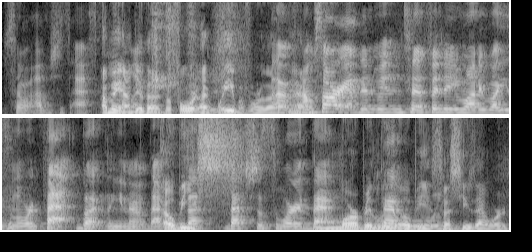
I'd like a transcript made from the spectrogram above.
so I was just asking. I mean, I did that before, like way before that. Uh, yeah. I'm sorry, I didn't mean to offend anybody by using the word fat, but you know that's Obese. That's, that's just the word that Morbidly that obese. We, Let's use that word.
